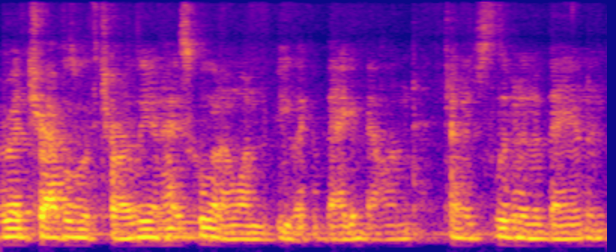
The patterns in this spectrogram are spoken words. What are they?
I read Travels with Charlie in high school, and I wanted to be like a vagabond, kind of just living in a van and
